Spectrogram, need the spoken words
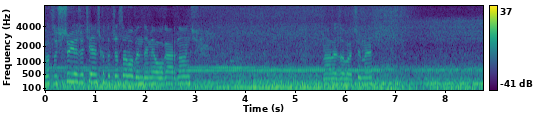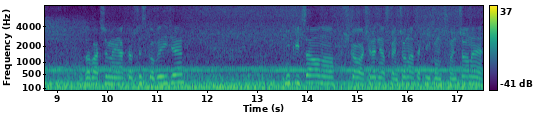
bo coś czuję, że ciężko to czasowo będę miał ogarnąć. No ale zobaczymy. Zobaczymy jak to wszystko wyjdzie. Póki co, no, szkoła średnia skończona, technikum skończone,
